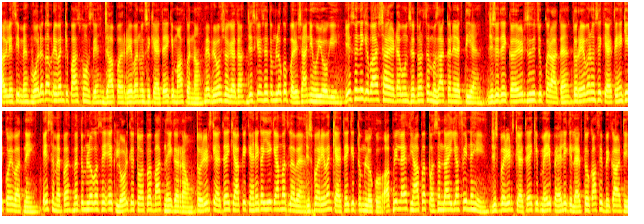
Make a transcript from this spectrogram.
अगले सी में वो लोग अब रेवन के पास पहुँचते हैं, जहाँ पर रेवन उनसे कहते हैं कि माफ़ करना। मैं बेहोश हो गया था, जिसकी वजह से तुम लोग को परेशानी हुई होगी। ये सुनने के बाद अब उनसे थोड़ा सा मज़ाक करने लगती है, जिसे देख कर रिड उसे चुप कराता हैं तो रेवन उसे कहते हैं कि कोई बात नहीं, इस समय पर मैं तुम लोगों से एक लॉर्ड के तौर पर बात नहीं कर रहा हूँ। तो रिड्स कहते हैं कि आपके कहने का ये क्या मतलब है? जिस पर रेवन कहते हैं कि तुम लोग को अपनी लाइफ यहाँ पर पसंद आई या फिर नहीं, जिस पर रिड्स कहते हैं कि मेरी पहले की लाइफ तो काफ़ी बेकार थी,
